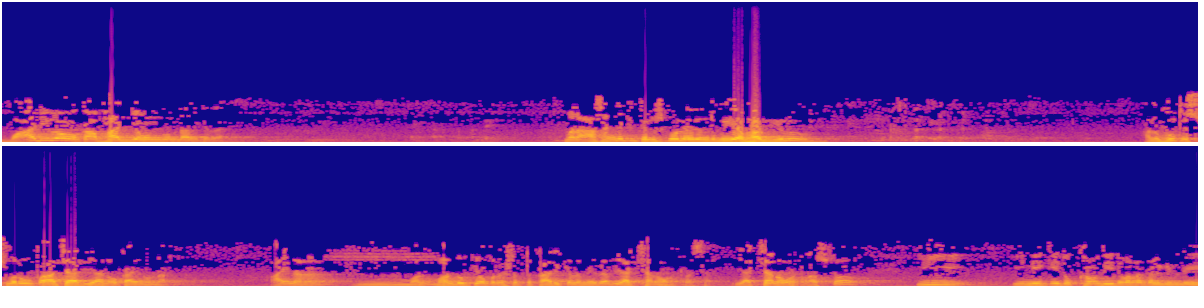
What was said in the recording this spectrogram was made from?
వాడిలో ఒక అభాగ్యం ఉండి ఉండాలి కదా. మరి ఆ సంగతి తెలుసుకోలేదు ఎందుకు ఈ అభాగ్యులు? అనుభూతి స్వరూప ఆచార్య అని ఒక ఆయన ఉన్నారు. ఆయన మాండుక్యోపనిషత్తు కారికల మీద వ్యాఖ్యానం ఒకటి రాశారు. వ్యాఖ్యానం ఒకటి రాస్తూ ఈ ఈ నీకు ఈ దుఃఖం దీనివల్ల కలిగింది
